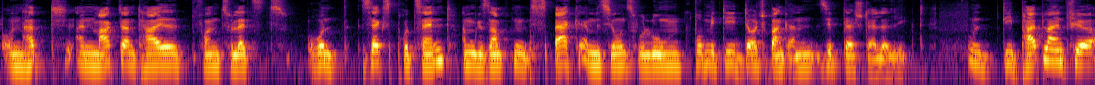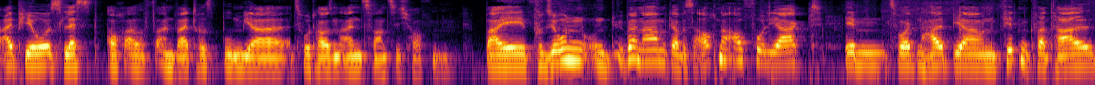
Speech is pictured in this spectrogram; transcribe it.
und hat einen Marktanteil von zuletzt rund 6 Prozent am gesamten SPAC-Emissionsvolumen, womit die Deutsche Bank an siebter Stelle liegt. Und die Pipeline für IPOs lässt auch auf ein weiteres Boomjahr 2021 hoffen. Bei Fusionen und Übernahmen gab es auch eine Aufholjagd. Im zweiten Halbjahr und im vierten Quartal,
